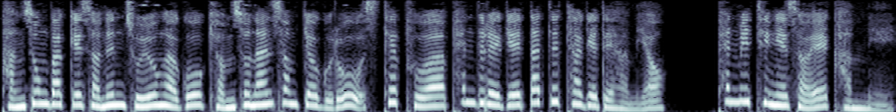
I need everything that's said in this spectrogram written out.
방송 밖에서는 조용하고 겸손한 성격으로 스태프와 팬들에게 따뜻하게 대하며 팬미팅에서의 감미.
